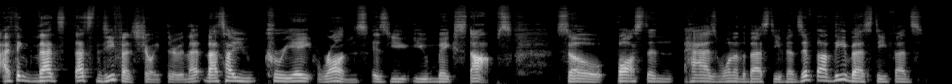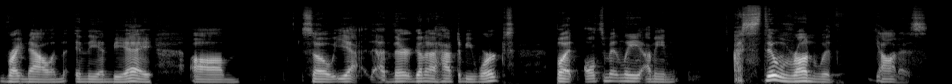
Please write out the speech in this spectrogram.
I think that's that's the defense showing through, and that that's how you create runs is you you make stops. So Boston has one of the best defense, if not the best defense right now in in the NBA. Um, so yeah, they're gonna have to be worked. But ultimately, I mean, I still run with Giannis.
